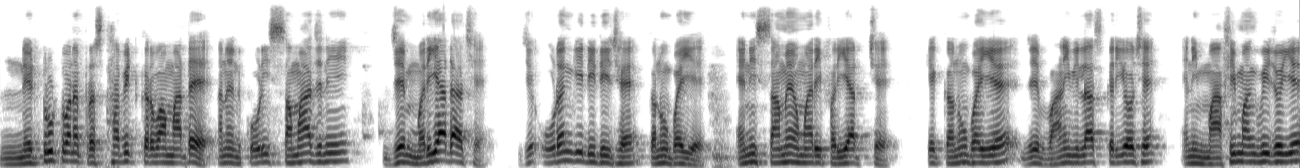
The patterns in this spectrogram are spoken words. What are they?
નેતૃત્વને પ્રસ્થાપિત કરવા માટે અને કોળી સમાજની જે મર્યાદા છે, જે ઓળંગી દીધી છે કનુભાઈએ, એની સામે અમારી ફરિયાદ છે કે કનુભાઈએ જે વાણીવિલાસ કર્યો છે, એની માફી માંગવી જોઈએ,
